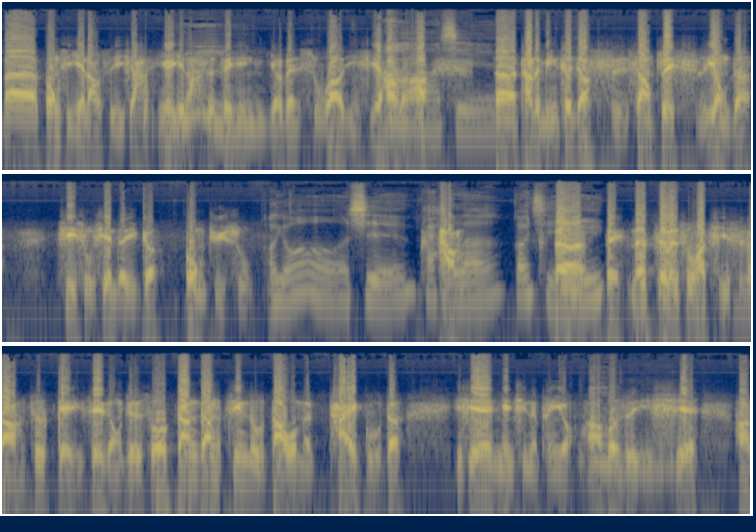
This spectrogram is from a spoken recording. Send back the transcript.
那恭喜严老师一下，因为严老师最近有一本书啊，已经写好了哈。是。那它的名称叫《史上最实用的技术线的一个》工具书，哦呦，是太好了，好恭喜！那对，那这本书的话，其实啊，就是给这种就是说刚刚进入到我们台股的一些年轻的朋友啊，或者是一些好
